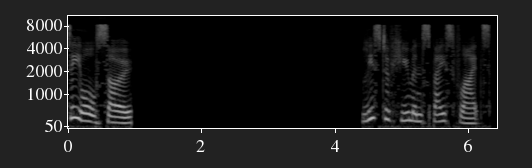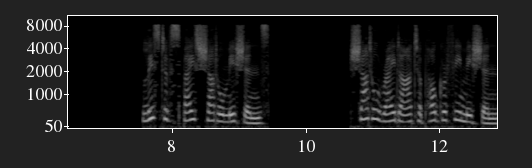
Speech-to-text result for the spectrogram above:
See also List of human spaceflights List of Space Shuttle missions Shuttle Radar Topography Mission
